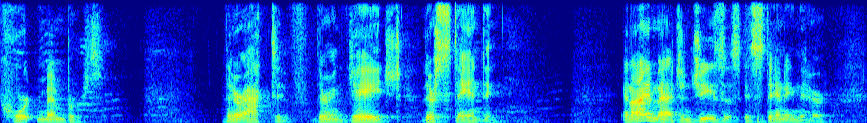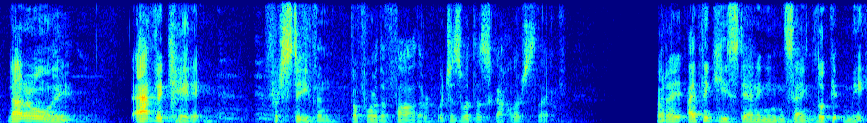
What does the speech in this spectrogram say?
court members. They're active, they're engaged, they're standing. And I imagine Jesus is standing there, not only advocating for Stephen before the Father, which is what the scholars think, but I, I think he's standing and saying, Look at me.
